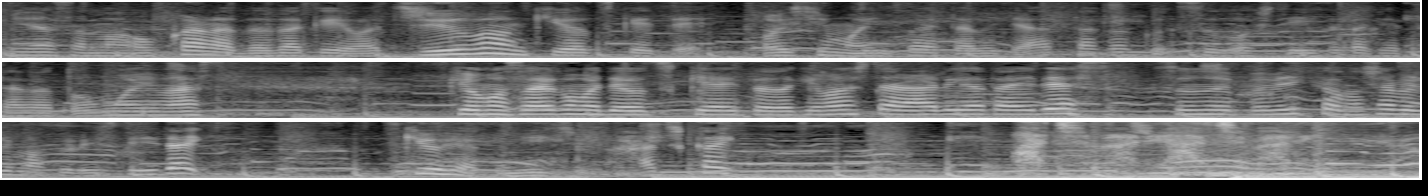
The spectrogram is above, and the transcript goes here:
皆様お体だけは十分気をつけて美味しいもんいっぱい食べてあったかく過ごしていただけたらと思います。今日も最後までお付き合いいただけましたらありがたいです。スヌープミカのしゃべりまくりスティ第928回。始まり始まり。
